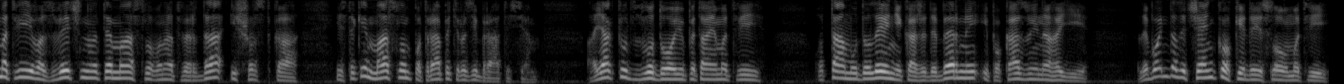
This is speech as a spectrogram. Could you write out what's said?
Матвієва звична на те масло, вона тверда і шорстка, і з таким маслом потрапить розібратися. А як тут з водою? питає Матвій. Отам у долині, каже Деберний і показує на гаї. Либонь далеченько, кидає слово Матвій.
